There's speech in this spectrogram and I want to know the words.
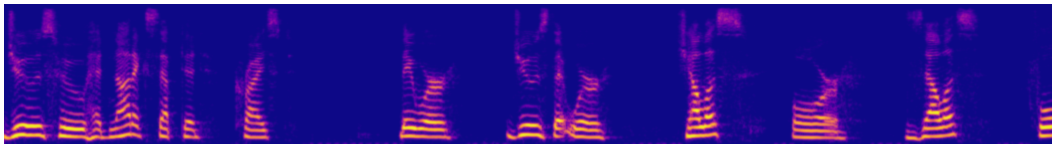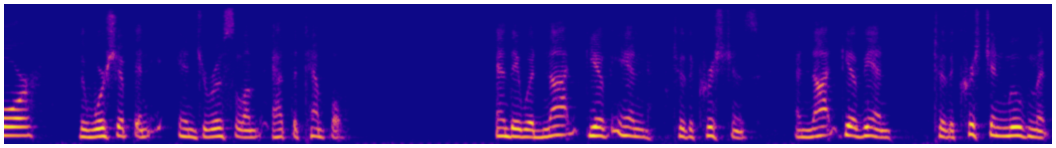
Jews who had not accepted Christ. They were Jews that were jealous or zealous for the worship in, in Jerusalem at the temple. And they would not give in to the Christians and not give in to the Christian movement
